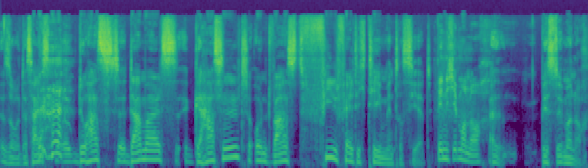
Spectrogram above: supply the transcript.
so, das heißt, äh, du hast damals gehasselt und warst vielfältig Themen interessiert. Bin ich immer noch. Also, bist du immer noch.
